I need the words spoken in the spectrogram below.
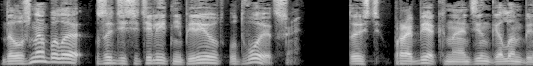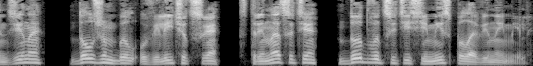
должна была за десятилетний период удвоиться, то есть пробег на 1 галлон бензина должен был увеличиться с 13 до 27,5 миль.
